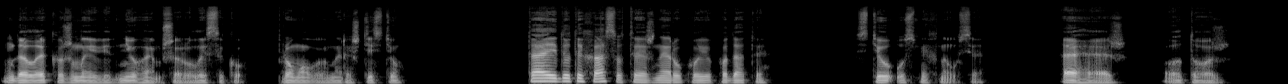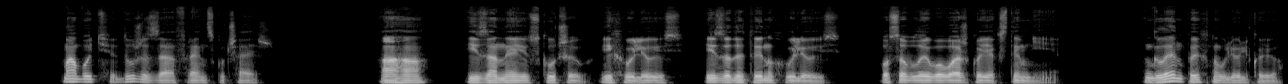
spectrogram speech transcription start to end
Далеко ж ми від Нью-Гемширу, лисику промовив нарешті Стю. Та й до Техасу теж не рукою подати. Стю усміхнувся. Еге ж, отож. Мабуть, дуже за Френ скучаєш. Ага, і за нею скучив, і хвилююсь, і за дитину хвилююсь, особливо важко, як стемніє. Глен пихнув люлькою.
